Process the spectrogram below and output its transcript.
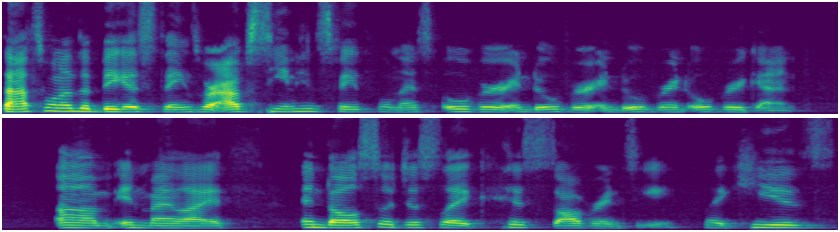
that's one of the biggest things where I've seen His faithfulness over and over and over and over again um, in my life, and also just like His sovereignty. Like He is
